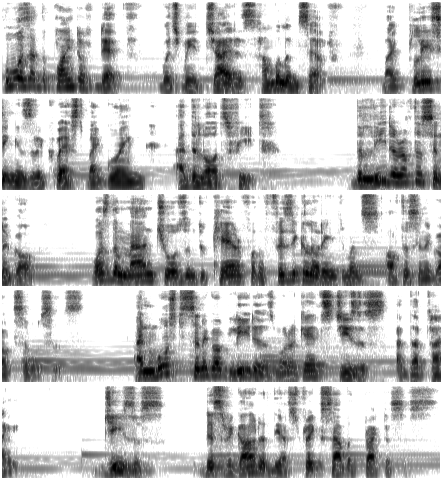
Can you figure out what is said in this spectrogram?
who was at the point of death, which made Jairus humble himself by placing his request by going at the Lord's feet. The leader of the synagogue was the man chosen to care for the physical arrangements of the synagogue services. And most synagogue leaders were against Jesus at that time. Jesus disregarded their strict Sabbath practices.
